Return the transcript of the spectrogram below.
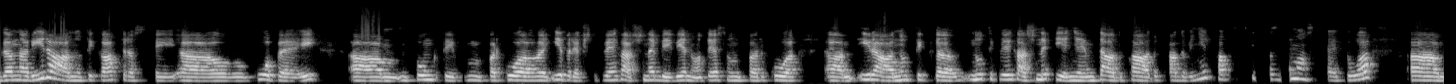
gan ar Irānu tika atrasti uh, kopēji um, punkti, par ko iepriekš tik vienkārši nebija vienoties un par ko um, Irānu tik, nu, tik vienkārši nepieņēma tādu, kādu, kāda viņi ir. Faktiski tas demonstrē to. Um,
